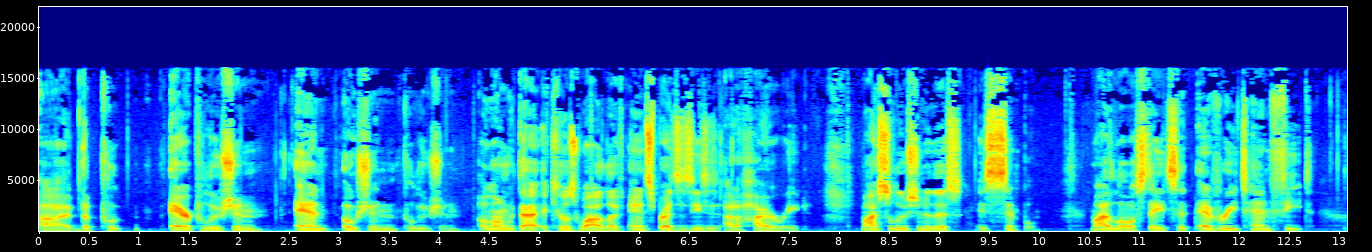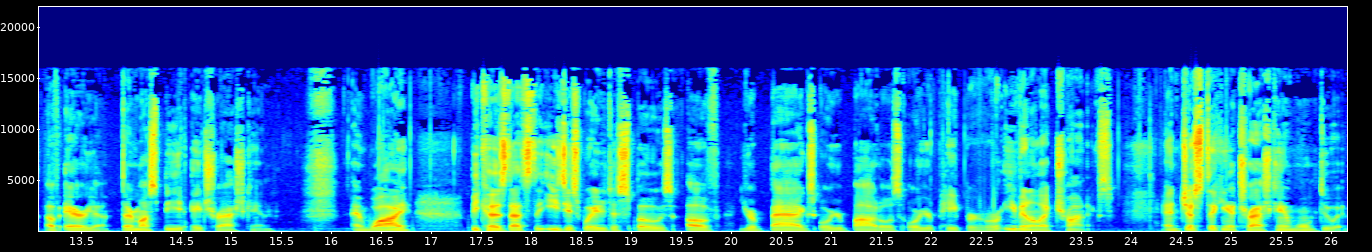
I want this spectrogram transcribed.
uh, the po- air pollution and ocean pollution. Along with that, it kills wildlife and spreads diseases at a higher rate. My solution to this is simple. My law states that every 10 feet of area, there must be a trash can. And why? Because that's the easiest way to dispose of your bags or your bottles or your paper or even electronics. And just sticking a trash can won't do it.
